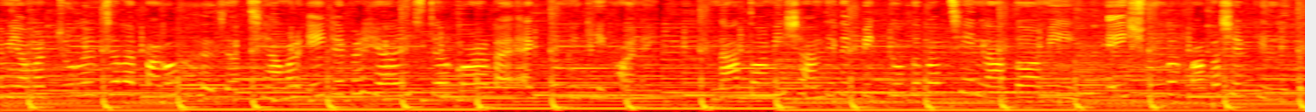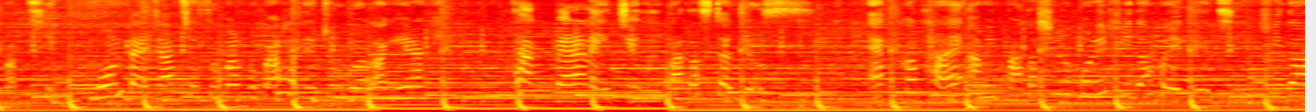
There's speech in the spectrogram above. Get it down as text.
আমি আমার চুলের জ্বালায় পাগল হয়ে যাচ্ছি। আমার এই টাইপের হেয়ার স্টাইল করাটা একদমই ঠিক হয় নাই। না তো আমি শান্তিতে পিক তুলতে পারছি, না তো আমি এই সুন্দর বাতাসের ফিল নিতে পারছি। মনটায় যাচ্ছে সুপার গ্রুপ হাতে চুলগুলো লাগিয়ে রাখি। থাক, প্যারা নেই চিল বাতাসটা জোস এক কথায়, আমি বাতাসের উপরেই ফিদা হয়ে গিয়েছি। ফিদা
